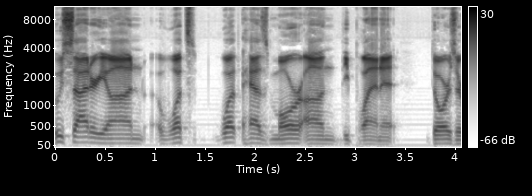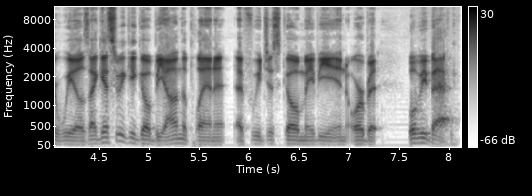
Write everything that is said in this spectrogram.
Whose side are you on? What's what has more on the planet? Doors or wheels? I guess we could go beyond the planet if we just go maybe in orbit. We'll be back.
